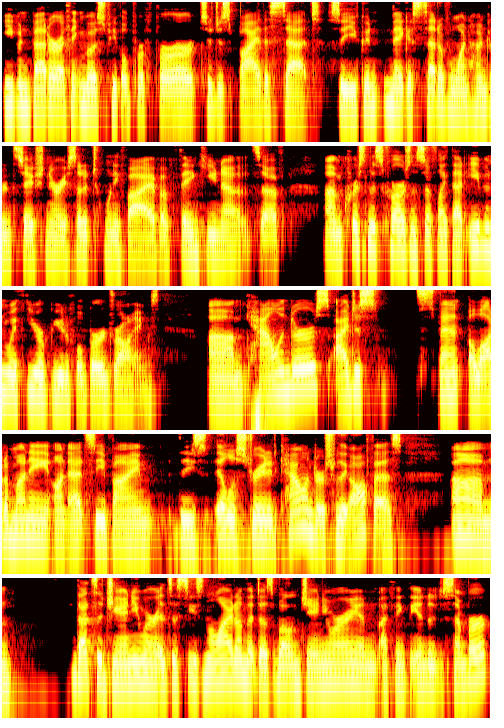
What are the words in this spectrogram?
even better i think most people prefer to just buy the set. So you can make a set of 100 stationery set of 25 of thank you notes of um, christmas cards and stuff like that even with your beautiful bird drawings. Um, calendars i just spent a lot of money on etsy buying these illustrated calendars for the office. Um, that's a January. It's a seasonal item that does well in January and I think the end of December.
